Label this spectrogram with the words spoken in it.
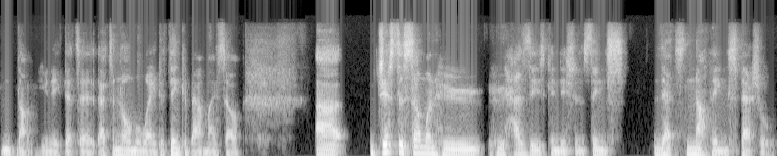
not unique. That's a that's a normal way to think about myself. Uh, just as someone who who has these conditions thinks that's nothing special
